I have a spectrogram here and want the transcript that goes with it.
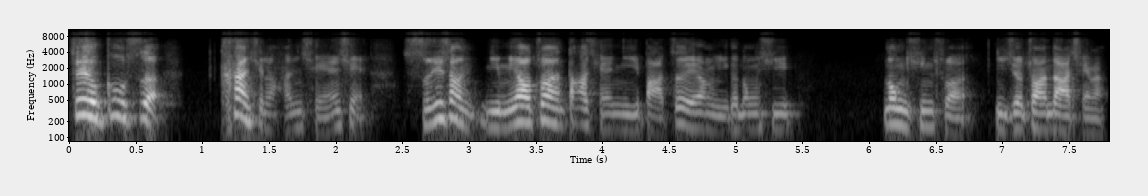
这个故事看起来很浅显，实际上你们要赚大钱，你把这样一个东西弄清楚了，你就赚大钱了。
